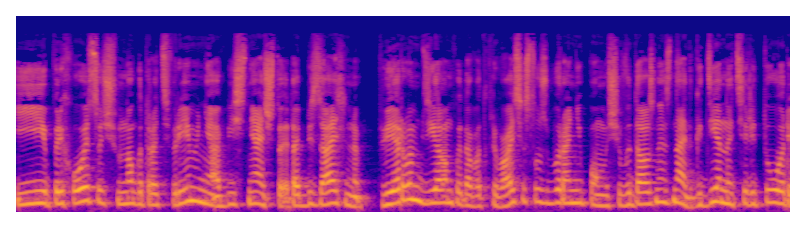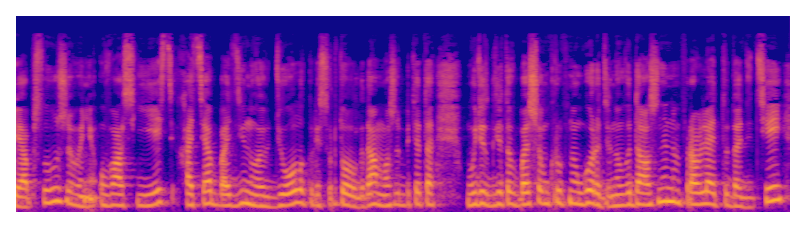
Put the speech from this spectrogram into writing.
И приходится очень много тратить времени объяснять, что это обязательно первым делом, когда вы открываете службу ранней помощи, вы должны знать, где на территории обслуживания у вас есть хотя бы один аудиолог или сурдолог. Да, может быть, это будет где-то в большом крупном городе, но вы должны направлять туда детей,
